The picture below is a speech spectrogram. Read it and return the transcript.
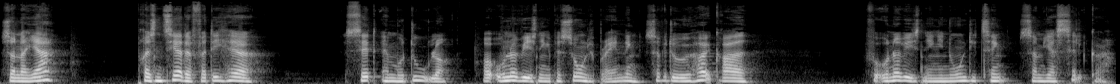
Så når jeg præsenterer dig for det her sæt af moduler og undervisning i personlig branding, så vil du i høj grad få undervisning i nogle af de ting, som jeg selv gør.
